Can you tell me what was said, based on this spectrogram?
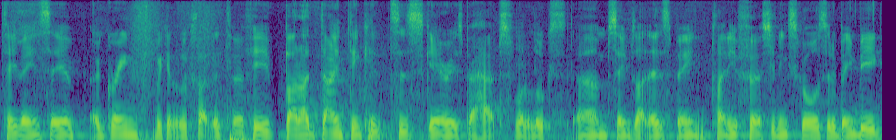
TV and see a, a, green wicket that looks like the turf here, but I don't think it's as scary as perhaps what it looks. Um, seems like there's been plenty of first inning scores that have been big.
